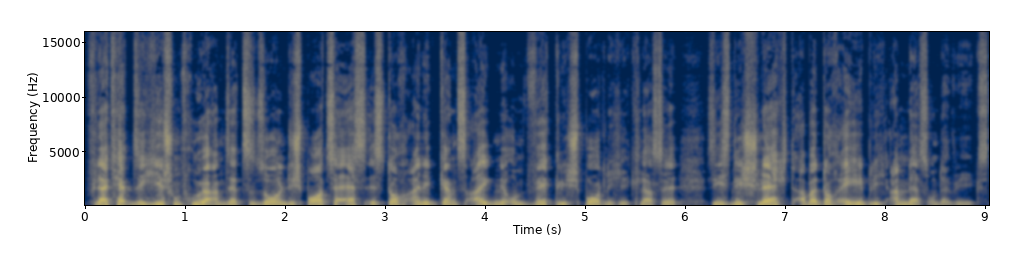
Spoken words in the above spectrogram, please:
Vielleicht hätten sie hier schon früher ansetzen sollen. Die Sportster S ist doch eine ganz eigene und wirklich sportliche Klasse. Sie ist nicht schlecht, aber doch erheblich anders unterwegs.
